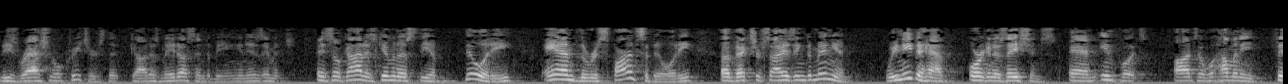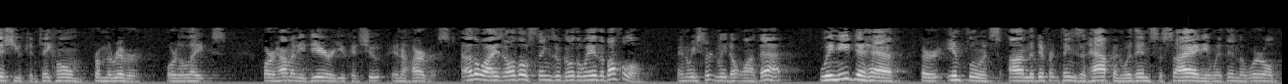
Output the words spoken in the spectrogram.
these rational creatures that God has made us into being in His image. And so God has given us the ability and the responsibility of exercising dominion. We need to have organizations and input onto how many fish you can take home from the river or the lakes, or how many deer you can shoot in a harvest. Otherwise, all those things will go the way of the buffalo, and we certainly don't want that. We need to have or influence on the different things that happen within society and within the world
